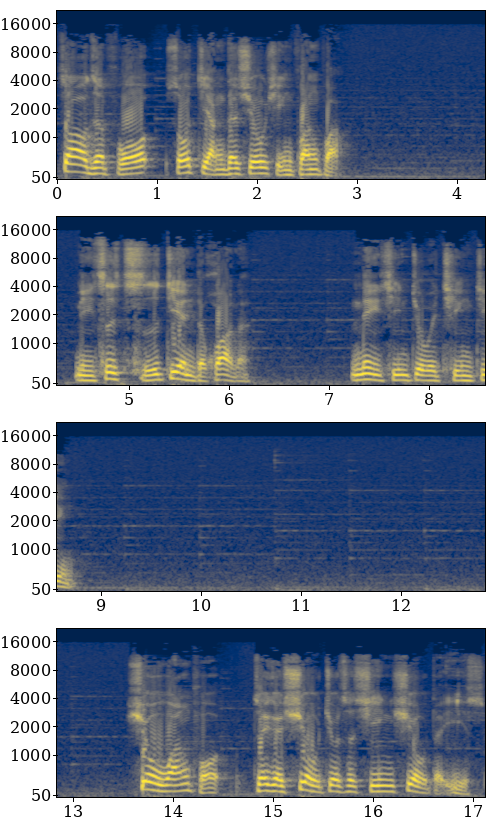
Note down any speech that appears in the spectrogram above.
照着佛所讲的修行方法，你是实践的话呢，内心就会清净。秀王佛，这个“秀”就是心秀的意思。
